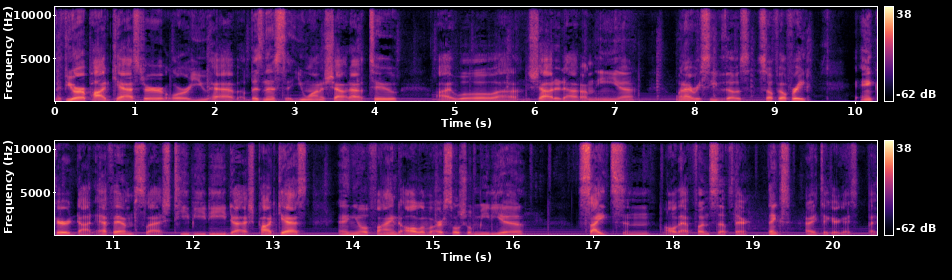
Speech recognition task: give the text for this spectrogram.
if you're a podcaster or you have a business that you want to shout out to, I will uh, shout it out on the uh, when I receive those. So feel free. Anchor.fm slash TBD dash podcast. and you'll find all of our social media sites and all that fun stuff there. Thanks. All right, take care, guys. Bye.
